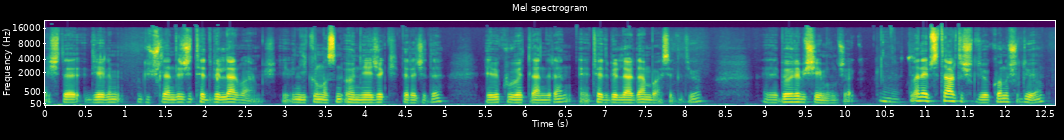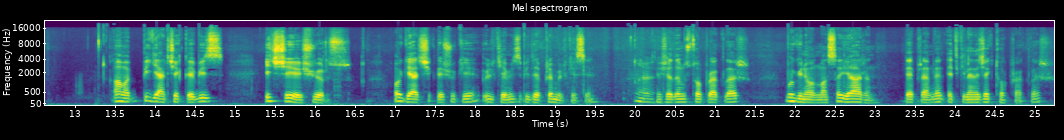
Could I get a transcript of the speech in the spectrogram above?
işte diyelim güçlendirici tedbirler varmış. Evin yıkılmasını önleyecek derecede evi kuvvetlendiren e, tedbirlerden bahsediliyor. E, böyle bir şey mi olacak? Evet. Bunların hepsi tartışılıyor, konuşuluyor. Ama bir gerçekle biz iç içe yaşıyoruz. O gerçekle şu ki ülkemiz bir deprem ülkesi. Evet. Yaşadığımız topraklar bugün olmazsa yarın depremden etkilenecek topraklar.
